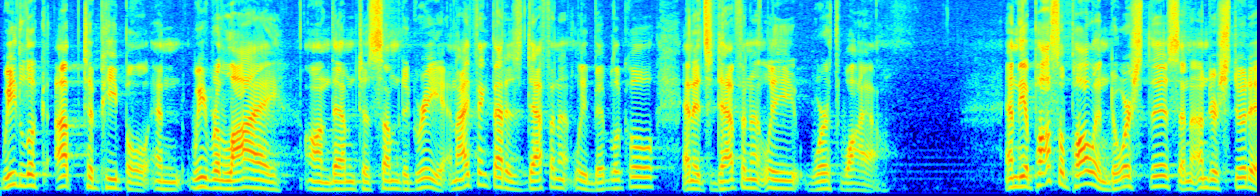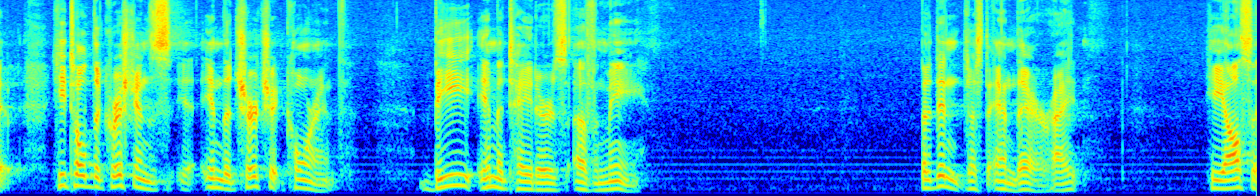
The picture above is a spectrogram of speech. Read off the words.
we look up to people and we rely on them to some degree. And I think that is definitely biblical and it's definitely worthwhile. And the Apostle Paul endorsed this and understood it. He told the Christians in the church at Corinth, Be imitators of me. But it didn't just end there, right? He also,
